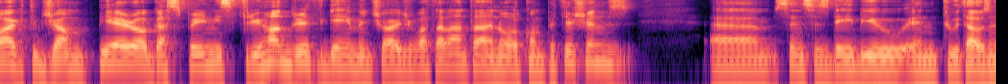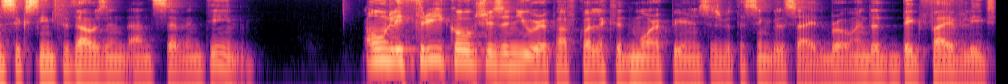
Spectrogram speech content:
marked Giampiero Gasperini's 300th game in charge of Atalanta in all competitions um, since his debut in 2016 2017. Only three coaches in Europe have collected more appearances with a single side, bro, in the big five leagues.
